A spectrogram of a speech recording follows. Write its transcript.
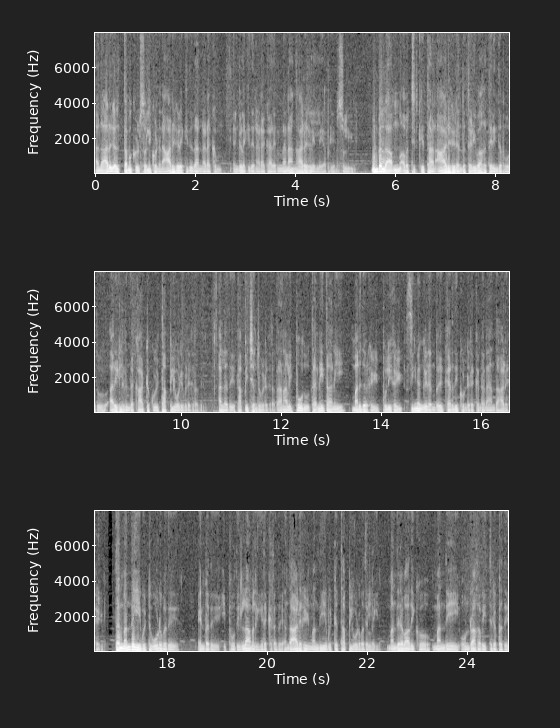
அந்த ஆடுகள் தமக்குள் சொல்லிக் கொண்டன ஆடுகளுக்கு இதுதான் நடக்கும். எங்களுக்கு இது நடக்காது. நாங்கள் ஆடுகள் இல்லை அப்படின்னு சொல்லி. முன்பெல்லாம் அவற்றிற்கு தான் ஆடுகள் என்று தெளிவாக தெரிந்தபோது அருகில் இருந்த காட்டுக்குள் தப்பி ஓடி விடுகிறது அல்லது தப்பி சென்று விடுகிறது. ஆனால் இப்போது தன்னைத்தானே மனிதர்கள் புலிகள் சிங்கங்கள் என்று கருதி கொண்டிருக்கின்றன அந்த ஆடுகள். தன் மந்தையை விட்டு ஓடுவது என்பது இப்போது இல்லாமல் இருக்கிறது. அந்த ஆடுகள் மந்தியை விட்டு தப்பி ஓடுவதில்லை. மந்திரவாதிக்கோ மந்தையை ஒன்றாக வைத்திருப்பது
